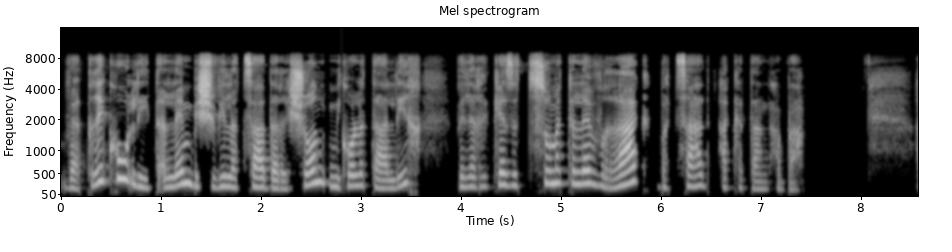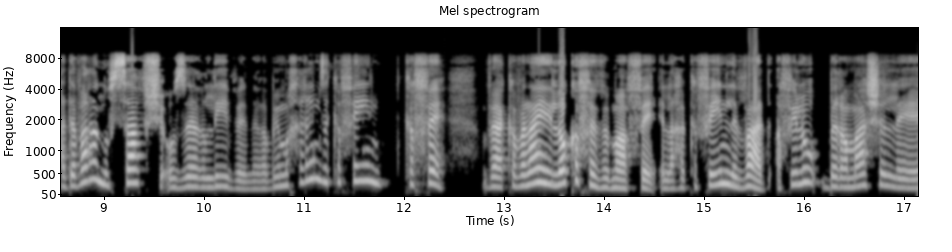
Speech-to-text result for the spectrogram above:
והטריק הוא להתעלם בשביל הצעד הראשון מכל התהליך ולרכז את תשומת הלב רק בצעד הקטן הבא. הדבר הנוסף שעוזר לי ולרבים אחרים זה קפאין, קפה. והכוונה היא לא קפה ומאפה, אלא הקפאין לבד. אפילו ברמה של, אה,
